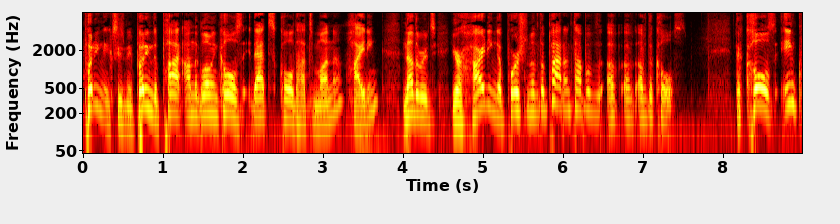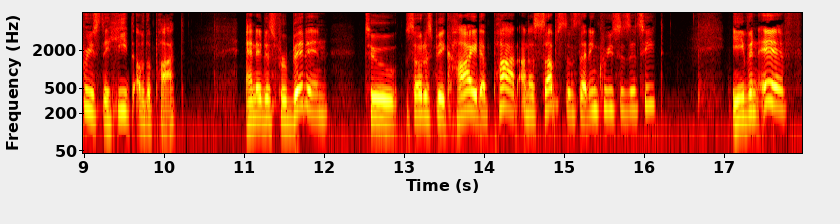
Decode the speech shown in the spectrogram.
putting, excuse me, putting the pot on the glowing coals, that's called hatmana, hiding. In other words, you're hiding a portion of the pot on top of, of, of the coals. The coals increase the heat of the pot, and it is forbidden to, so to speak, hide a pot on a substance that increases its heat, even if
